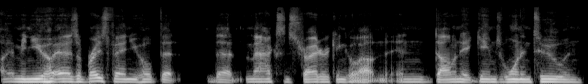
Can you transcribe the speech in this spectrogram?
I mean, you as a Braves fan, you hope that that Max and Strider can go out and, and dominate games one and two, and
